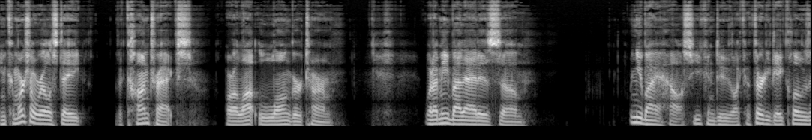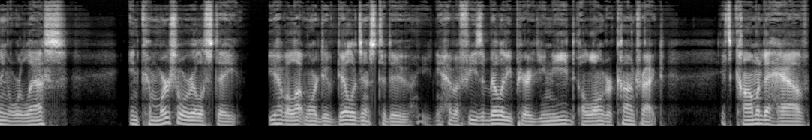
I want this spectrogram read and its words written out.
In commercial real estate, the contracts are a lot longer term. What I mean by that is um, when you buy a house, you can do like a 30 day closing or less. In commercial real estate, you have a lot more due diligence to do. You have a feasibility period. You need a longer contract. It's common to have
